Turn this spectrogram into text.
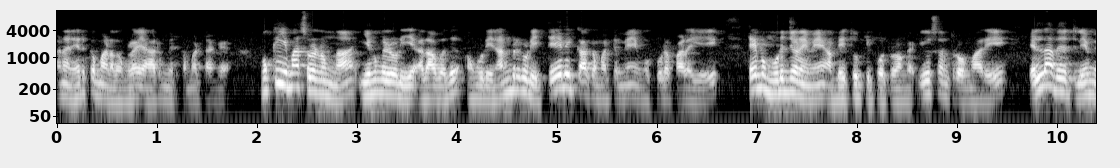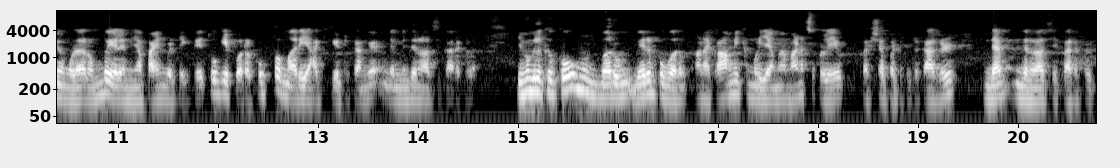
ஆனா நெருக்கமானவங்களா யாரும் இருக்க மாட்டாங்க. முக்கியமா சொல்லணும்னா இவங்களுடைய அதாவது அவங்களுடைய நண்பர்களுடைய தேவைக்காக மட்டுமே இவங்க கூட பழகி தேவை முடிஞ்சோடனே அப்படியே தூக்கி போட்டுருவாங்க. யூஸ் அண்ட் த்ரோ மாதிரி எல்லா விதத்திலையும் இவங்கள ரொம்ப எளிமையா பயன்படுத்திக்கிட்டு தூக்கி போடுற குப்பை மாதிரி ஆக்கிக்கிட்டு இருக்காங்க இந்த மிதன ராசிக்காரர்களை. இவங்களுக்கு கோபம் வரும் வெறுப்பு வரும் ஆனா காமிக்க முடியாம மனசுக்குள்ளேயே கஷ்டப்பட்டுக்கிட்டு இருக்கார்கள் இந்த மிதன ராசிக்காரர்கள்.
